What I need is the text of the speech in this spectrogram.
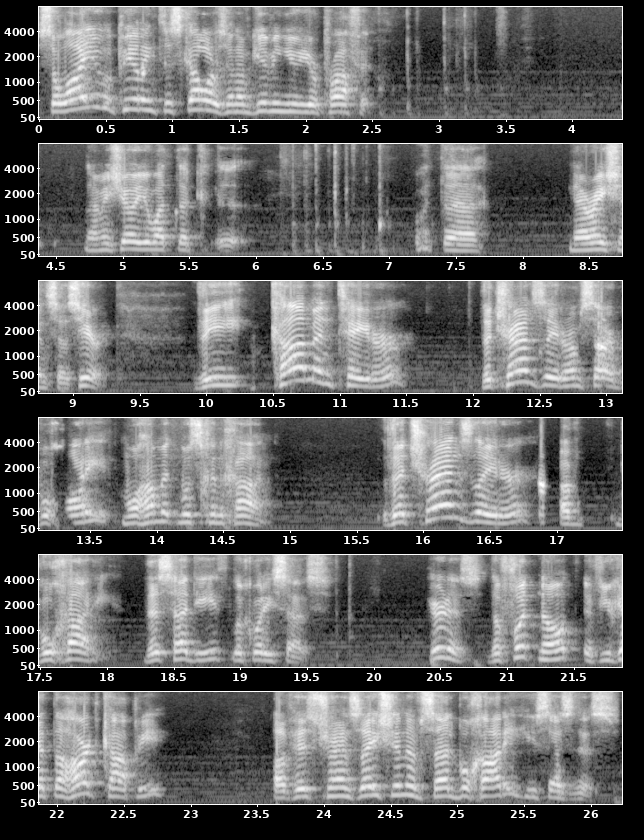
So why are you appealing to scholars and I'm giving you your prophet? Let me show you what the uh, what the narration says here. The commentator, the translator, I'm sorry, Bukhari, Muhammad Muhsin Khan. The translator of Bukhari, this hadith, look what he says. Here it is. The footnote, if you get the hard copy of his translation of Sahih Bukhari, he says this.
